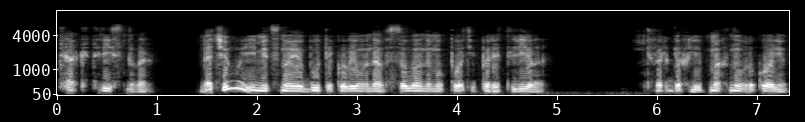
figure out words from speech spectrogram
так тріснула. А чому їй міцною бути, коли вона в солоному поті перетліла? Твердохліб махнув рукою.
